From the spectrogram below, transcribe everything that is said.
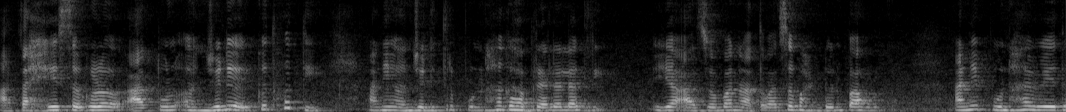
आता हे सगळं आतून अंजली ऐकत होती आणि अंजली तर पुन्हा घाबरायला लागली. या आजोबा नातवाचं भांडण पाहून. आणि पुन्हा वेद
